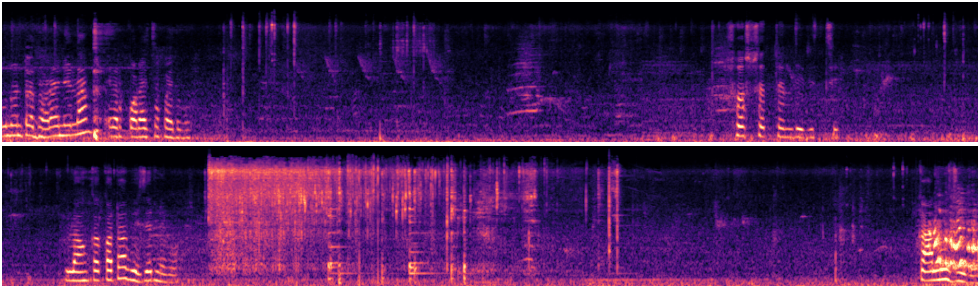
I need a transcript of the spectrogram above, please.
উনুনটা ধরাই নিলাম এবার কড়াই চাপাই দেবো। সর্ষের তেল দিয়ে দিচ্ছি। লঙ্কা কটা ভেজে নেব। কালো জিরে।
